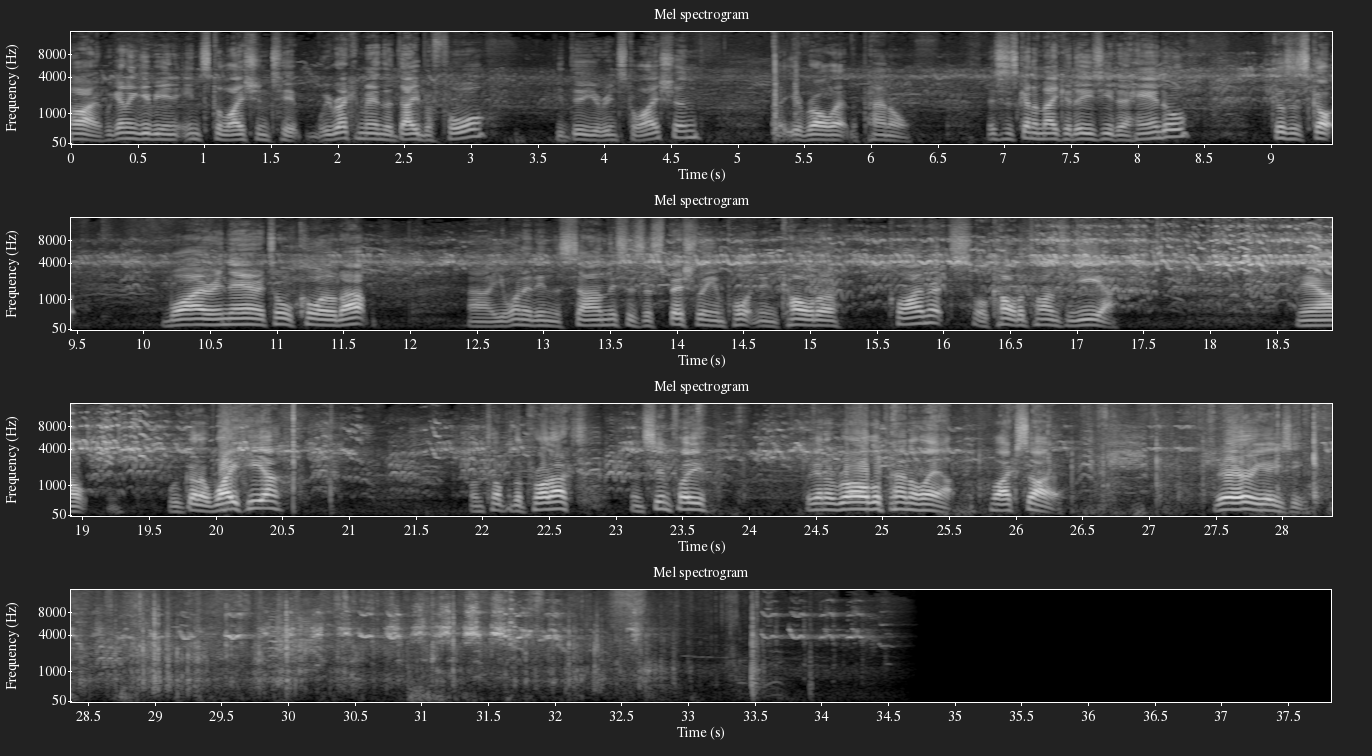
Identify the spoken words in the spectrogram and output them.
Hi, we're going to give you an installation tip. We recommend the day before you do your installation that you roll out the panel. This is going to make it easy to handle because it's got wire in there, it's all coiled up. Uh, you want it in the sun. This is especially important in colder climates or colder times of year. Now, we've got a weight here on top of the product and simply we're going to roll the panel out like so. Very easy.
